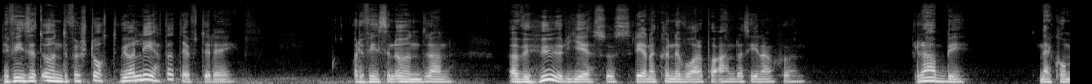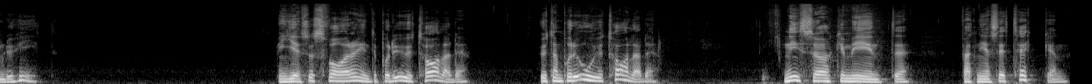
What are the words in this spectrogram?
Det finns ett underförstått, vi har letat efter dig. Och det finns en undran över hur Jesus redan kunde vara på andra sidan sjön. Rabbi, när kom du hit? Men Jesus svarar inte på det uttalade, utan på det outtalade. Ni söker mig inte för att ni har sett tecken,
